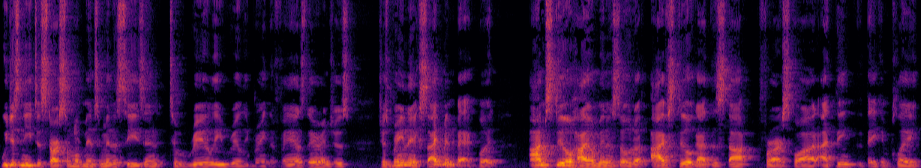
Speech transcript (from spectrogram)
we just need to start some momentum in the season to really, really bring the fans there and just just bring the excitement back. But I'm still high on Minnesota. I've still got the stock for our squad. I think that they can play.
